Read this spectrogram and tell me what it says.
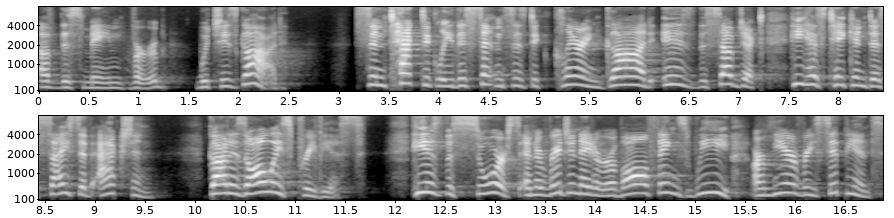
of this main verb, which is God. Syntactically, this sentence is declaring God is the subject. He has taken decisive action. God is always previous. He is the source and originator of all things. We are mere recipients.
